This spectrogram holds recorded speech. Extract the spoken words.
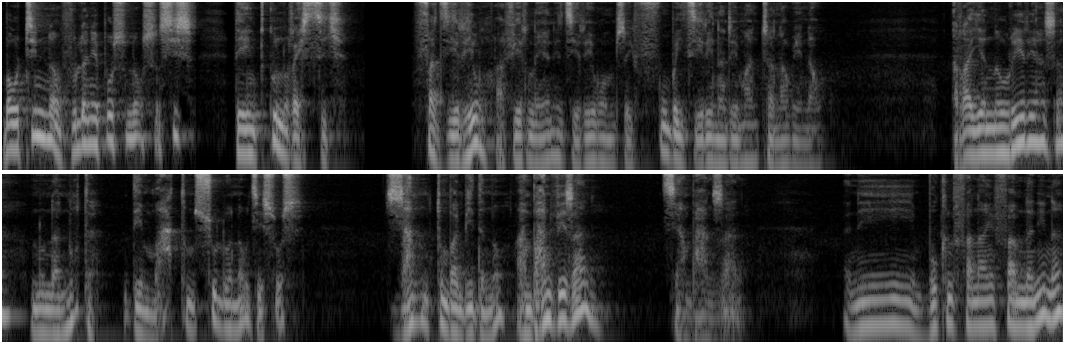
mba ohatrinona ny vola any am-paosinao sy ny sisa dia iny tokoa no raisintsika. Fa jereo, averina ihany hoe jereo amin'izay fomba ijeren'Andriamanitra anao ianao. Raha ianao irery aza no nanota dia maty misolo anao Jesosy. Zany ny tombambidinao. Ambany ve zany? Tsy ambany zany. Ny boky ny Fanahin'ny Faminaniana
